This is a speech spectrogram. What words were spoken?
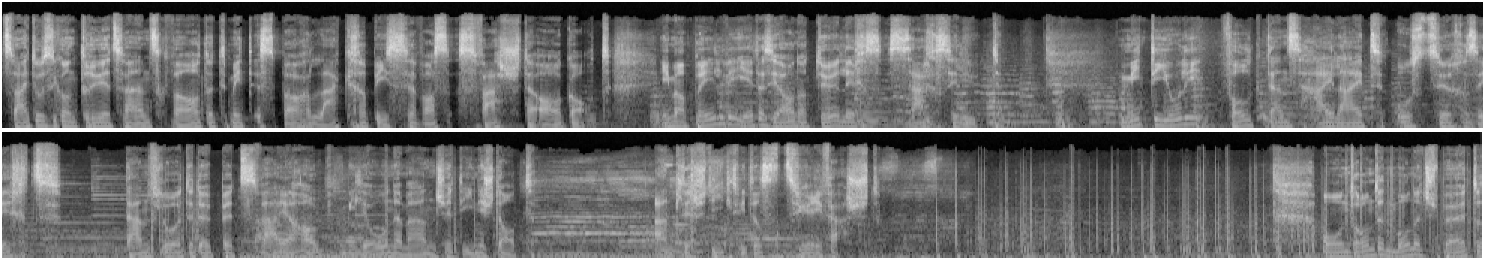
2023 wartet mit ein paar Leckerbissen, was das Festen angeht. Im April wie jedes Jahr natürlich das sechste Leute. Mitte Juli folgt dann das Highlight aus Zürcher Sicht. Dann fluten etwa zweieinhalb Millionen Menschen die Innenstadt. Endlich steigt wieder das Zürichfest. Und rund einen Monat später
